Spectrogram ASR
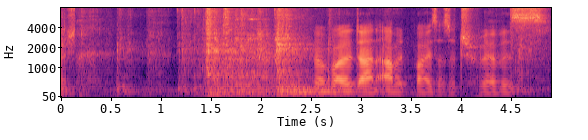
Nicht? Ja, weil da ein mit bei ist, also Travis.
